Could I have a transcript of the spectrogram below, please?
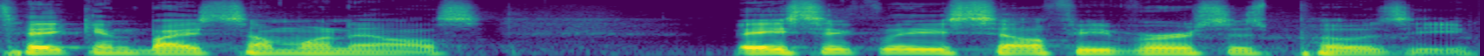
taken by someone else. Basically, selfie versus posy.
